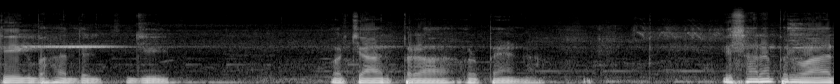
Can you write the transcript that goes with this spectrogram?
ਤੇਗ ਬਹਾਦਰ ਜੀ ਔਰ ਚਾਰ ਭਰਾ ਔਰ ਭੈਣਾਂ। ਇਹ ਸਾਰਾ ਪਰਿਵਾਰ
